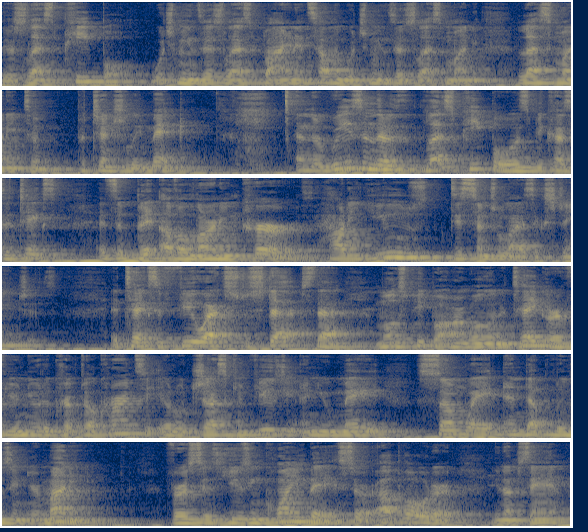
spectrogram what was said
there's less people, which means there's less buying and selling, which means there's less money, less money to potentially make. And the reason there's less people is because it takes it's a bit of a learning curve how to use decentralized exchanges. It takes a few extra steps that most people aren't willing to take, or if you're new to cryptocurrency, it'll just confuse you and you may some way end up losing your money versus using Coinbase or Uphold or, you know what I'm saying,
